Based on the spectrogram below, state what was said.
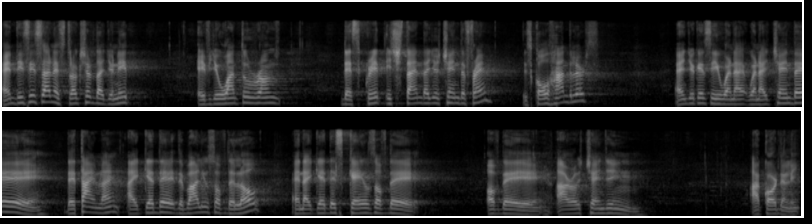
And this is a structure that you need if you want to run the script each time that you change the frame, it's called handlers. And you can see when I, when I change the, the timeline, I get the, the values of the load, and I get the scales of the, of the arrows changing accordingly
